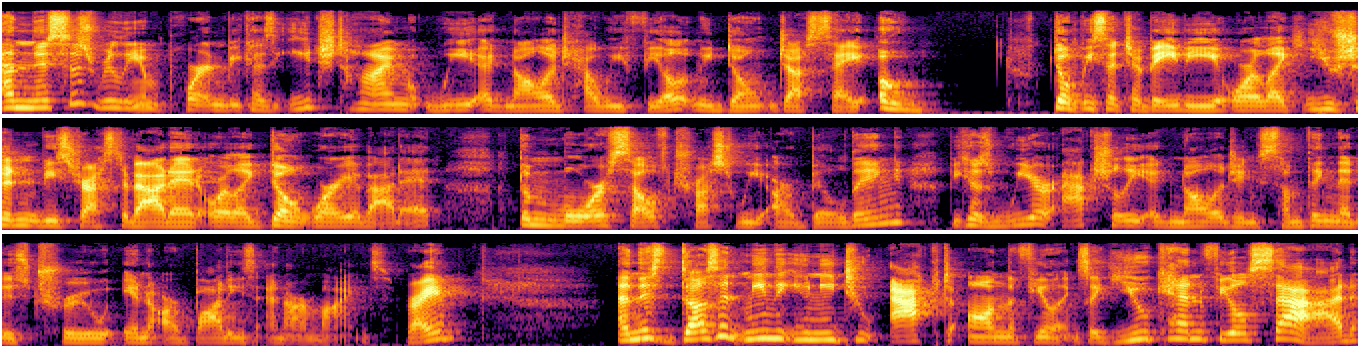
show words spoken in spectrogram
And this is really important because each time we acknowledge how we feel, and we don't just say, oh, don't be such a baby, or like, you shouldn't be stressed about it, or like, don't worry about it the more self trust we are building because we are actually acknowledging something that is true in our bodies and our minds, right? And this doesn't mean that you need to act on the feelings. Like you can feel sad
